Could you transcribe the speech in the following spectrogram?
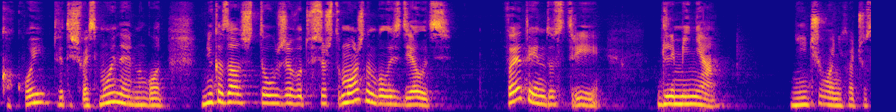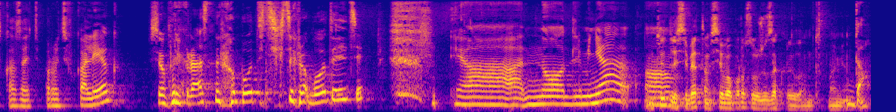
Какой? 2008, наверное, год. Мне казалось, что уже вот все, что можно было сделать в этой индустрии для меня. Ничего не хочу сказать против коллег. Все прекрасно, работаете, где работаете. А, но для меня... Ну, ты для себя там все вопросы уже закрыла на тот момент. Да.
